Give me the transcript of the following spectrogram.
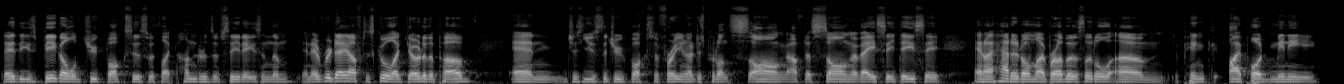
They had these big old jukeboxes with like hundreds of CDs in them. And every day after school, I'd go to the pub and just use the jukebox for free. And I just put on song after song of ACDC. And I had it on my brother's little um, pink iPod mini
